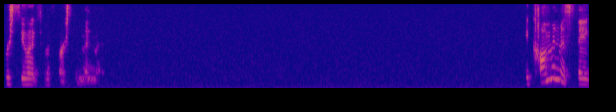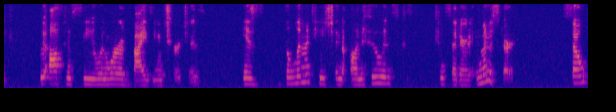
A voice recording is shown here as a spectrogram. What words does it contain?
pursuant to the First Amendment. A common mistake we often see when we're advising churches is the limitation on who is considered a minister. So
